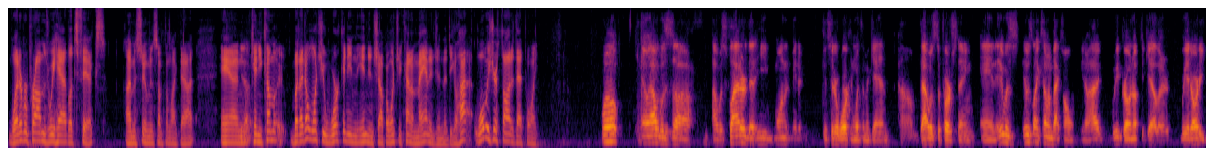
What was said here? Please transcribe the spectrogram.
whatever problems we had, let's fix." I'm assuming something like that. And Yeah. can you come? But I don't want you working in the engine shop. I want you kind of managing the deal. How, what was your thought at that point? Well, you know, I was uh, I was flattered that he wanted me to consider working with him again. Um, that was the first thing, and it was it was like coming back home. You know, I we'd grown up together. We had already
